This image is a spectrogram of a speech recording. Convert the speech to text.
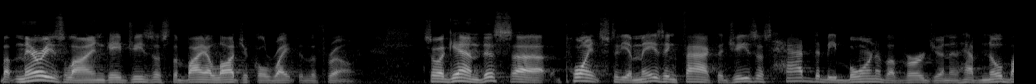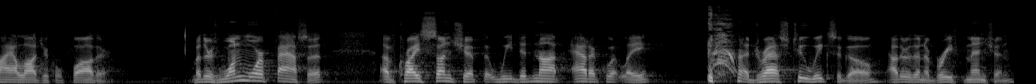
But Mary's line gave Jesus the biological right to the throne. So again, this uh, points to the amazing fact that Jesus had to be born of a virgin and have no biological father. But there's one more facet of Christ's sonship that we did not adequately address two weeks ago, other than a brief mention.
